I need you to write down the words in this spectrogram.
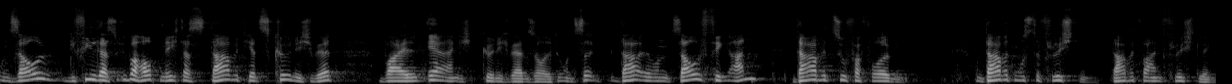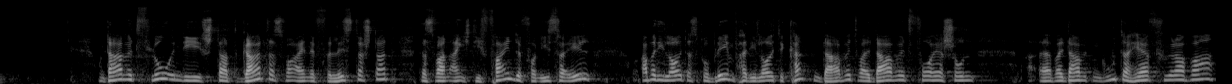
Und Saul gefiel das überhaupt nicht, dass David jetzt König wird, weil er eigentlich König werden sollte. Und, Saul fing an, David zu verfolgen. Und David musste flüchten. David war ein Flüchtling. Und David floh in die Stadt Gad, das war eine Philisterstadt, das waren eigentlich die Feinde von Israel. Aber die Leute, das Problem war, die Leute kannten David, weil David vorher schon äh, weil David ein guter Heerführer war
